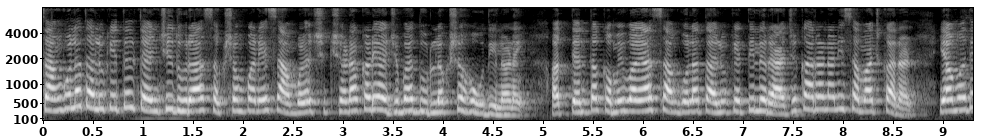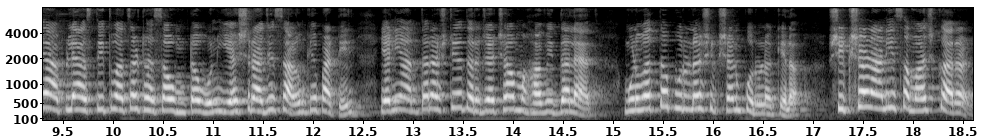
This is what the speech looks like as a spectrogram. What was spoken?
सांगोला तालुक्यातील त्यांची धुरा सक्षमपणे सांभाळत शिक्षणाकडे अजिबात दुर्लक्ष होऊ दिलं नाही. अत्यंत कमी वयात सांगोला तालुक्यातील राजकारण आणि समाजकारण यामध्ये आपल्या अस्तित्वाचा ठसा उमटवून यशराजे साळुंखे पाटील यांनी आंतरराष्ट्रीय दर्जाच्या महाविद्यालयात गुणवत्तापूर्ण शिक्षण पूर्ण केलं. शिक्षण आणि समाजकारण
